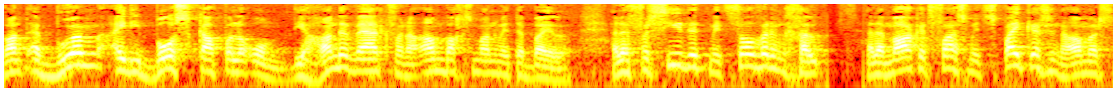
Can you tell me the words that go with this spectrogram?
want een boom uit die bos kap hulle om, die handewerk van een ambagsman met een buil. Hulle versier dit met silver en goud, hulle maak het vast met spijkers en hammers,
